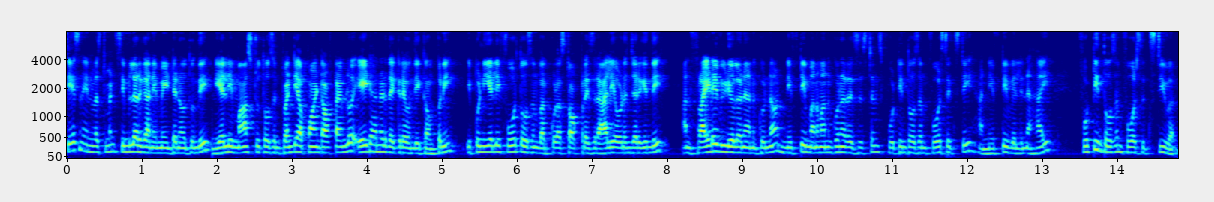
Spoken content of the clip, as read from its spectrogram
చేసిన ఇన్వెస్ట్మెంట్ సిమిలర్ గానే మెయింటైన్ అవుతుంది. Nearly March two thousand twenty ఆ పాయింట్ ఆఫ్ టైంలో ఎయిట్ హండ్రెడ్ దగ్గరే ఉంది కంపెనీ ఇప్పుడు నియర్లీ ఫోర్ థౌసండ్ వరకు కూడా స్టాక్ ప్రైస్ ర్యాలీ అవ్వడం జరిగింది. అండ్ ఫ్రైడే వీడియోలోనే అనుకున్నాం నిఫ్టీ మనం అనుకున్న resistance fourteen thousand four sixty and Nifty వెళ్ళిన high fourteen thousand four sixty one.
